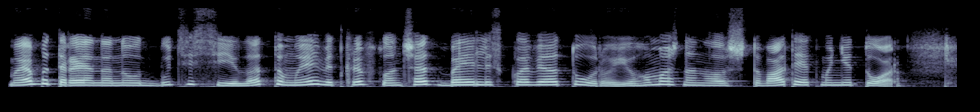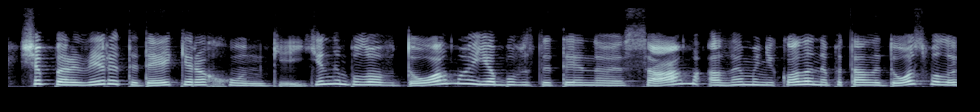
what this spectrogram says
Моя батарея на ноутбуці сіла, тому я відкрив планшет Бейлі з клавіатурою. Його можна налаштувати як монітор, щоб перевірити деякі рахунки. Її не було вдома, я був з дитиною сам, але ми ніколи не питали дозволу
